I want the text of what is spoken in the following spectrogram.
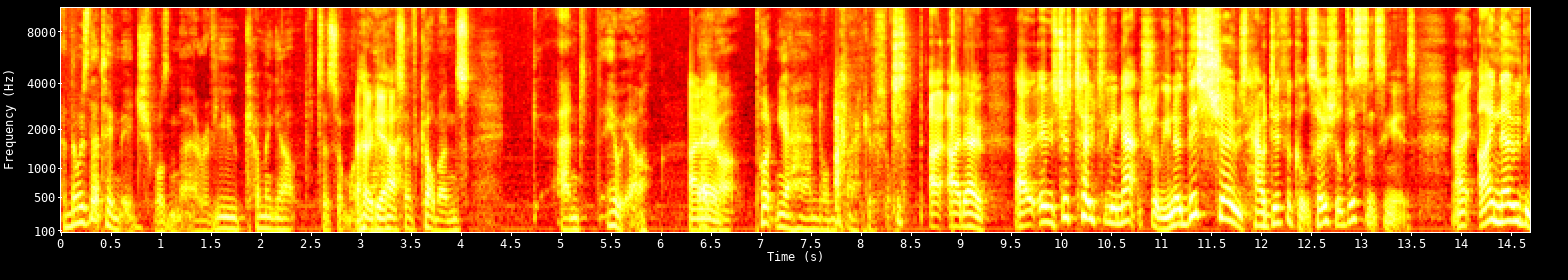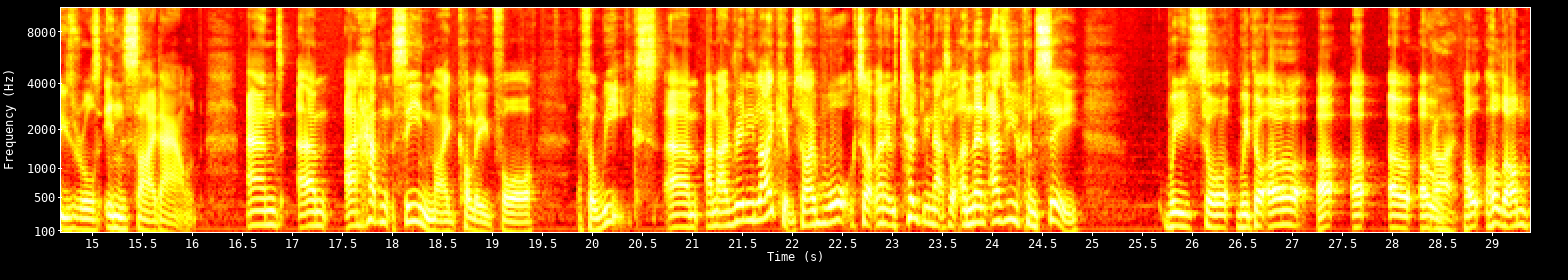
And there was that image, wasn't there, of you coming up to someone Oh, in the yeah. House of Commons, and here we are. I There know. are, putting your hand on the back of someone. Just, I, I know. Uh, it was just totally natural. You know, this shows how difficult social distancing is. Right? I know these rules inside out, and um, I hadn't seen my colleague for for weeks, um, and I really like him. So I walked up, and it was totally natural. And then, as you can see, we saw, we thought, oh, oh, oh, oh, oh, Right. hold, hold on,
